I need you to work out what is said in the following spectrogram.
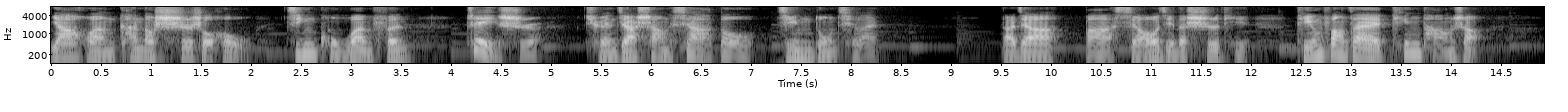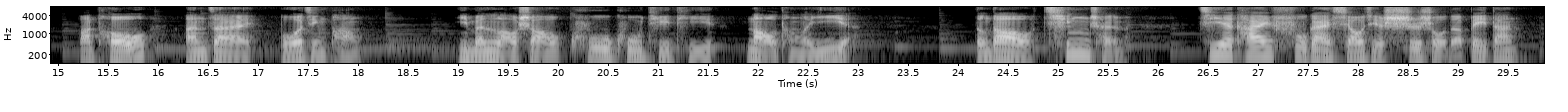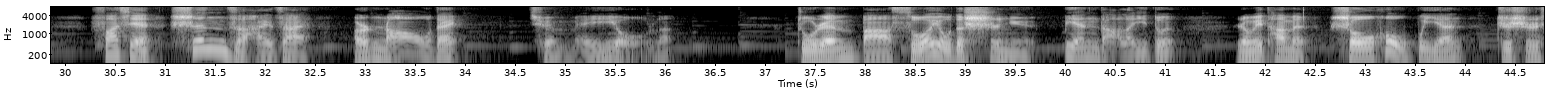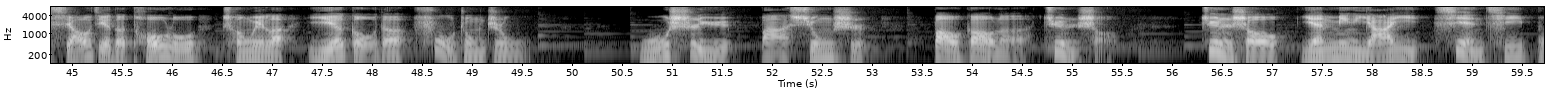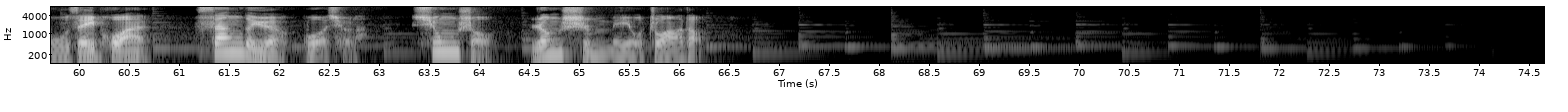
丫鬟看到尸首后，惊恐万分。这时，全家上下都惊动起来。大家把小姐的尸体停放在厅堂上，把头安在脖颈旁。一门老少哭哭啼啼，闹腾了一夜。等到清晨，揭开覆盖小姐尸首的被单，发现身子还在，而脑袋却没有了。主人把所有的侍女鞭打了一顿，认为他们守候不严，致使小姐的头颅成为了野狗的腹中之物。吴世玉把凶事。报告了郡守，郡守严命衙役限期捕贼破案。三个月过去了，凶手仍是没有抓到。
